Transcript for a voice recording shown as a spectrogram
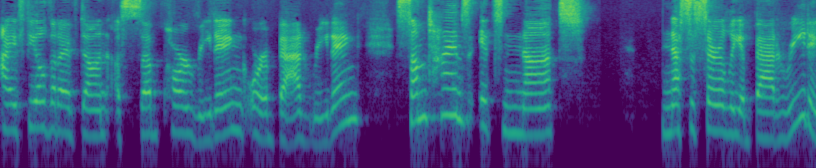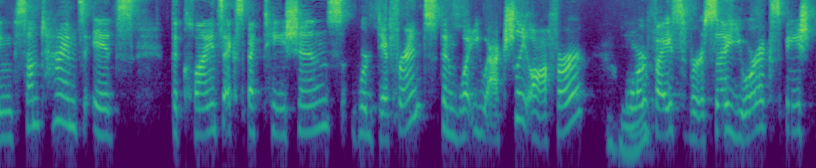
I feel that I've done a subpar reading or a bad reading, sometimes it's not necessarily a bad reading. Sometimes it's the client's expectations were different than what you actually offer, mm-hmm. or vice versa, your expe-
